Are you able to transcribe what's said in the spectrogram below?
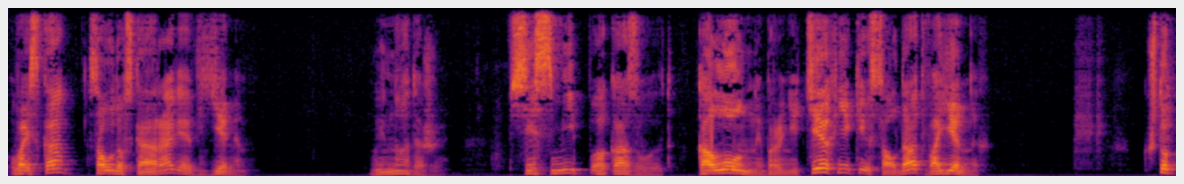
войска Саудовская Аравия в Йемен. Ну и надо же. Все СМИ показывают колонны бронетехники, солдат, военных что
